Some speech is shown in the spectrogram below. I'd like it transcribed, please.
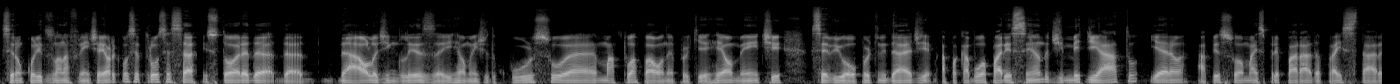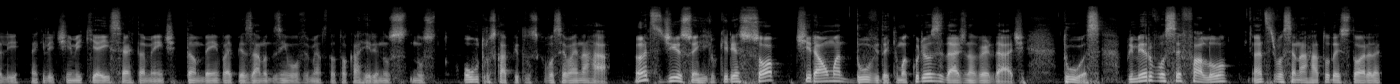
serão colhidos lá na frente. Aí a hora que você trouxe essa história da, da, da aula de inglês aí, realmente do curso, é, matou a pau, né? Porque realmente você viu a oportunidade, acabou aparecendo de imediato e era a pessoa mais preparada para estar ali naquele time, que aí certamente também vai pesar no desenvolvimento da tua carreira e nos, nos outros capítulos que você vai narrar. Antes disso, Henrique, eu queria só tirar uma dúvida aqui, uma curiosidade, na verdade. Duas. Primeiro, você falou, antes de você narrar toda a história da,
